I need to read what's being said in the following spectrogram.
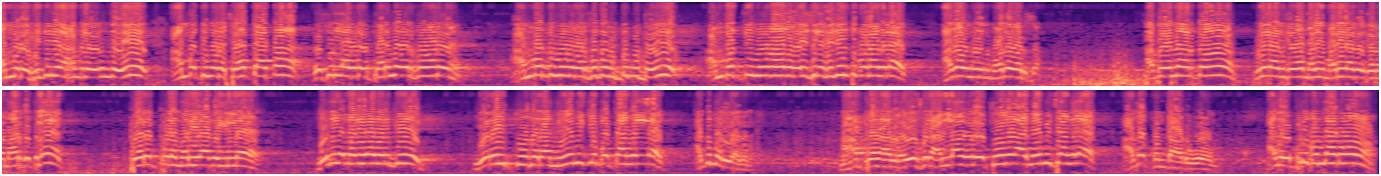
நம்முடைய ஹிஜ்ரி ஆண்டுல இருந்து 53 மூணு சேர்த்தா தான் ரசூல்லாவுடைய பிறந்த வருஷம் வரும். 53 மூணு வருஷத்தை விட்டுப்புட்டு 53 மூணாவது வயசுல ஹிஜ்ரத்து போனாங்களே. அதான் உங்களுக்கு முதல் வருஷம். அப்ப என்ன அர்த்தம்? மீலாதுக்கு மரியாதை இருக்கிற மார்க்கத்துல பிறப்புல மரியாதை இல்ல. எதுல மரியாதை இருக்கு? இறை தூதரா நியமிக்கப்பட்டாங்கல்ல. அது மரியாதை இருக்கு. நாற்பதாவது வயசுல அல்லாவுடைய தூதரா நியமிச்சாங்களே அதை கொண்டாடுவோம். அதை எப்படி கொண்டாடுவோம்?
